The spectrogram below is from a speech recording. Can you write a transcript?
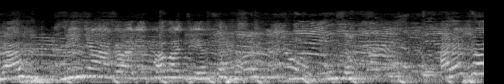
Да? Меня, говорит, молодец. Хорошо,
